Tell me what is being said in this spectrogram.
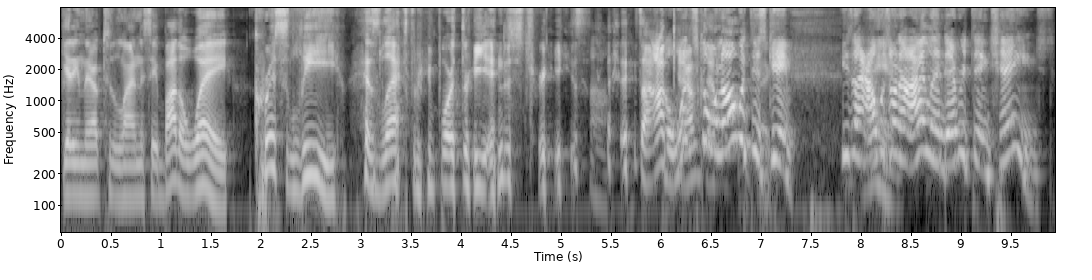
getting there up to the line. They say, by the way, Chris Lee has left three four three Industries. Oh. It's like, But what's going on with this game? He's like, I was on an island, everything changed.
